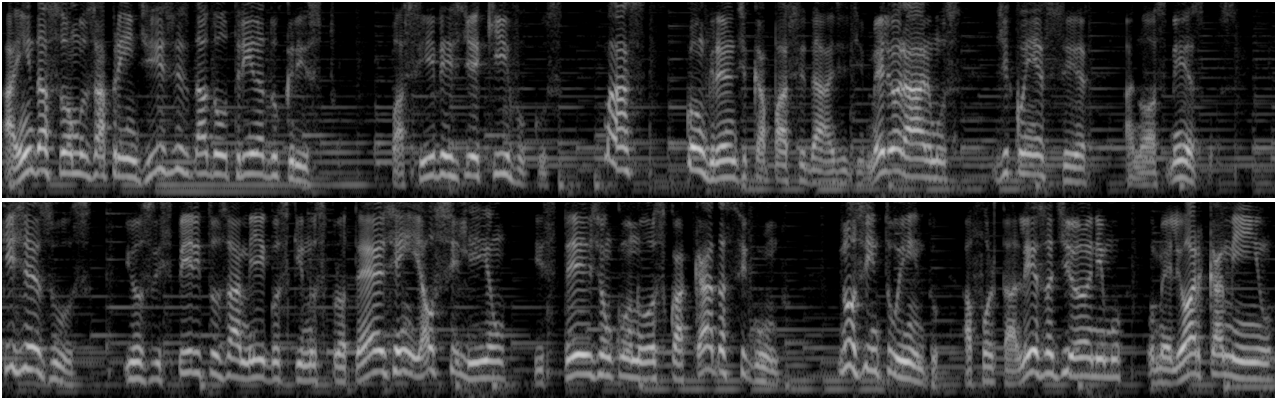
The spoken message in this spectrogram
Ainda somos aprendizes da doutrina do Cristo, passíveis de equívocos, mas com grande capacidade de melhorarmos, de conhecer a nós mesmos. Que Jesus e os espíritos amigos que nos protegem e auxiliam estejam conosco a cada segundo, nos intuindo a fortaleza de ânimo, o melhor caminho,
